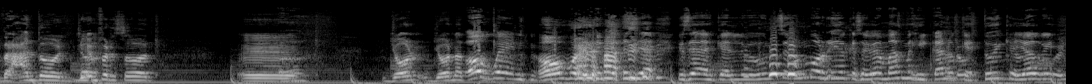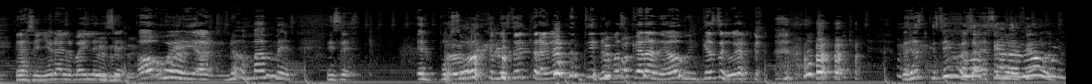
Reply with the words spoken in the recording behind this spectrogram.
Brandon, Jefferson, eh, John, Jonathan. Owen. Bueno. que sea, que, sea, que el- un, un morrillo que se vea más mexicano que tú y que yo, güey. La señora del baile dice, oh, ah, no mames. Dice, el pozole que me estoy tragando tiene más cara de Owen que ese güey. Pero es que sí, güey, o sea, eso me refiero.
